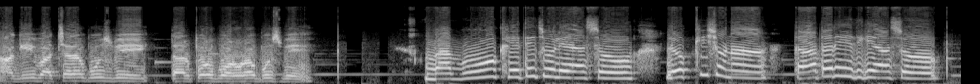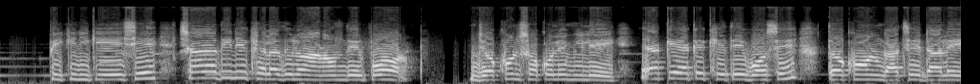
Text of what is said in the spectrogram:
আগে বাচ্চারা বসবে তারপর বড়রা বসবে। বাবু খেতে চলে আসো। লক্ষ্মী সোনা তাড়াতাড়ি এদিকে আসো। পিকনিকে এসে সারাদিনে খেলাধুলো আনন্দের পর যখন সকলে মিলে একে একে খেতে বসে তখন গাছের ডালে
